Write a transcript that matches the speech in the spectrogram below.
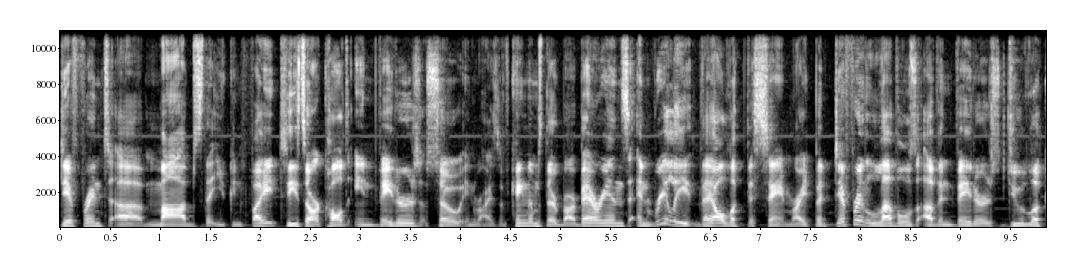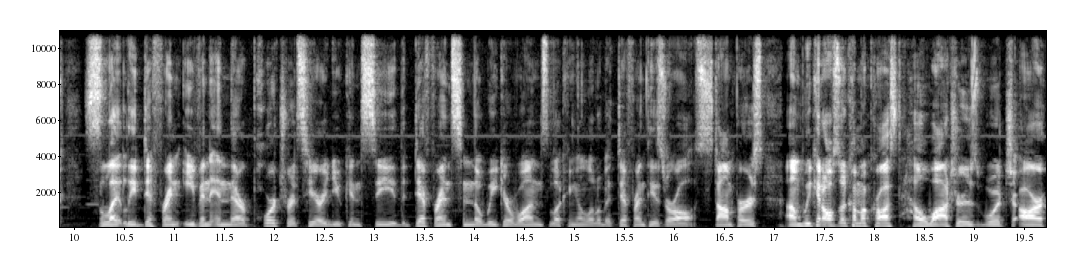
different uh mobs that you can fight. These are called invaders so in rise of kingdoms they're barbarians and really they all look the same right? But different levels of invaders do look slightly different. Even in their portraits here you can see the difference in the weaker ones looking a little bit different. These are all stompers. Um, we could also come across hell watchers which are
